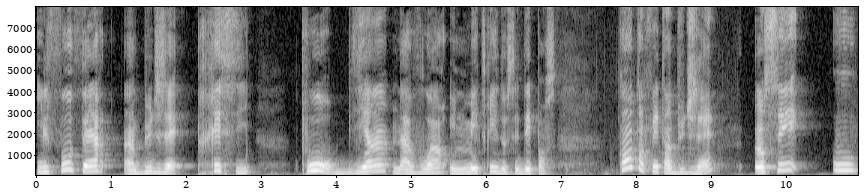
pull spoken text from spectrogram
il faut faire un budget précis pour bien avoir une maîtrise de ses dépenses. Quand on fait un budget, on sait où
